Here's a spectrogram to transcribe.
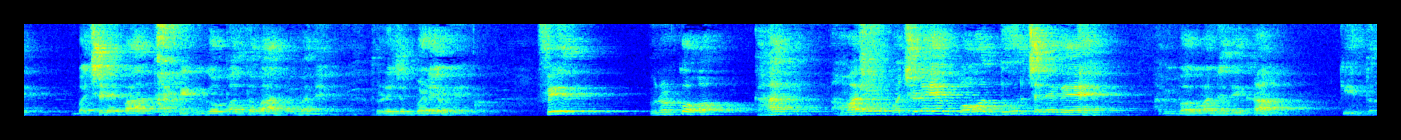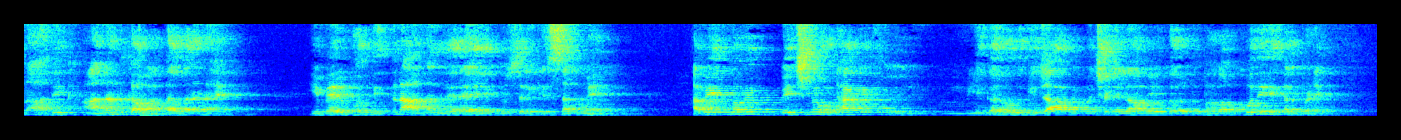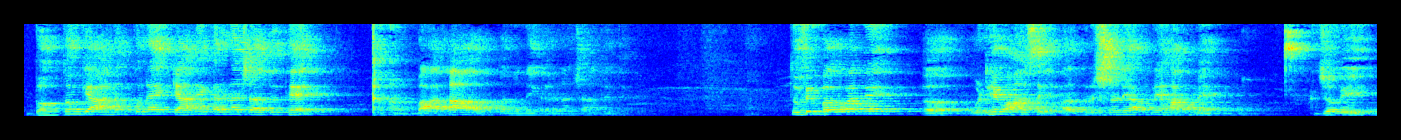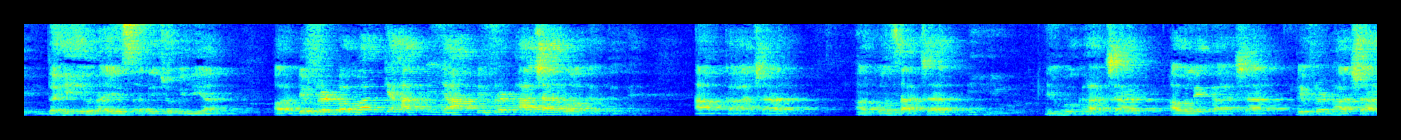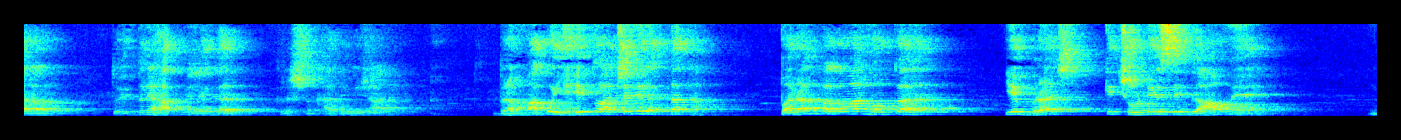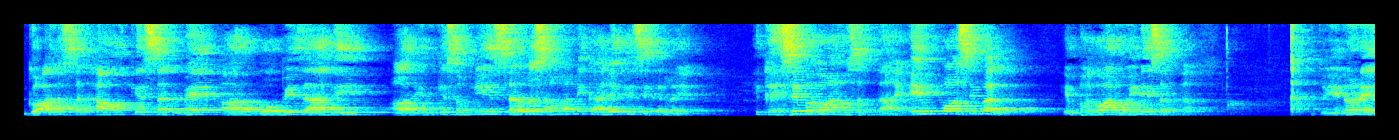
बछड़े पाल थे, गोपाल तो बाद में बने, थोड़े जब बड़े हुए। फिर उनको कहा कि हमारे जो बछड़े हैं, बहुत दूर चले गए हैं। अभी भगवान ने देखा कि इतना अधिक आनंद का वातावरण है। ये मेरे भक्त इतना आनंद ले रहे हैं दूसरे के संग में। अभी इनको मैं बीच में उठा के ये करोगे कि जा, अभी बछड़े लाओ, ये करो तो भगवान खुद ही निकल पड़े। भक्तों के आनंद को नहीं क्या नहीं करना चाहते थे, बाधा उत्पन्न नहीं करना चाहते थे। तो फिर भगवान ने उठे वहाँ से और कृष्ण ने अपने हाथ में जो भी दही और राइस आदि जो भी लिया और डिफरेंट भगवान के हाथ में यहाँ डिफरेंट आचार हुआ करते थे। आम का आचार और कौन सा आचार? नींबू का आचार अवले का आचार डिफरेंट आचार और तो इतने हाथ में लेकर कृष्ण खाते हुए जा रहे। ब्रह्मा को यही तो आश्चर्य लगता था। परम भगवान होकर ये ब्रज के छोटे से गाँव में ग्वाल सखाओं के संग में और गोपीज आदि और इनके सामने सर्व सामान्य कार्य कैसे कर रहे हैं? ये कैसे भगवान हो सकता है? इम्पॉसिबल ये भगवान हो ही नहीं सकता। तो इन्होंने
